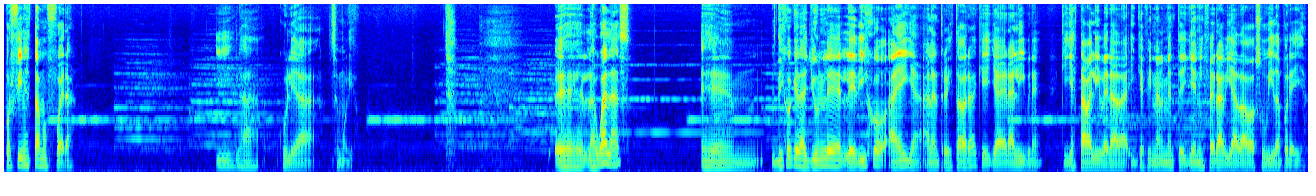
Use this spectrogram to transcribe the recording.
por fin estamos fuera. Y la Julia se murió. Eh, la Wallace Em, dijo que la Jun le, dijo a ella, a la entrevistadora, que ya era libre, que ya estaba liberada y que finalmente Jennifer había dado su vida por ella.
